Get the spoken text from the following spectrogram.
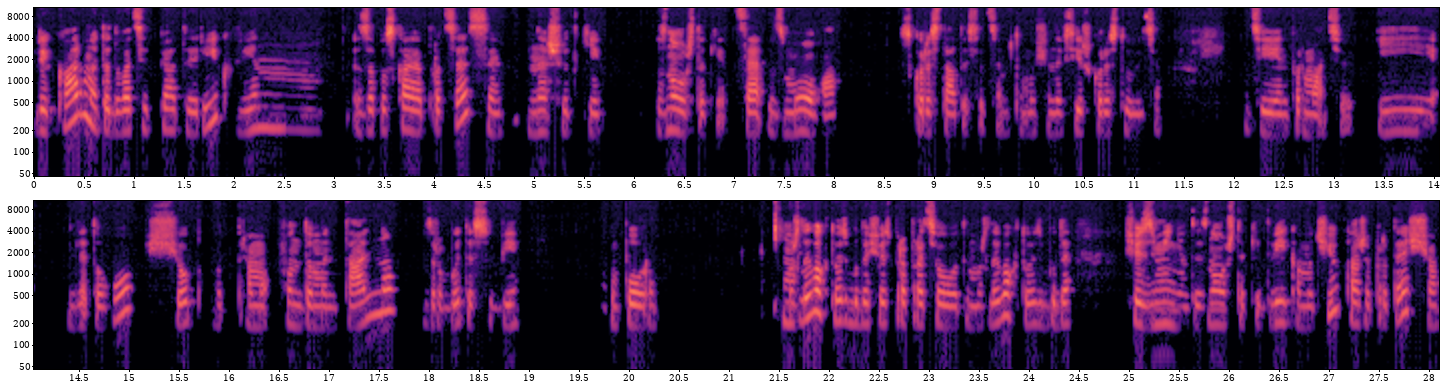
рік карми, то 25 рік він запускає процеси не швидкі. Знову ж таки, це змога скористатися цим, тому що не всі ж користуються цією інформацією. І для того, щоб от прямо фундаментально зробити собі опору. Можливо, хтось буде щось пропрацьовувати, можливо, хтось буде щось змінювати. Знову ж таки, двійка мечів каже про те, що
